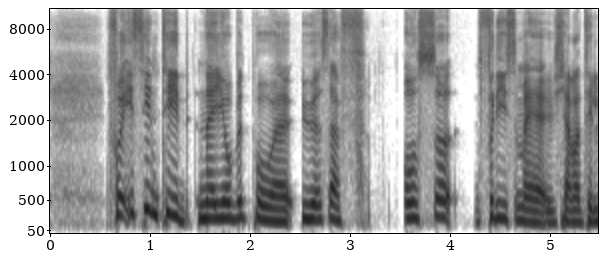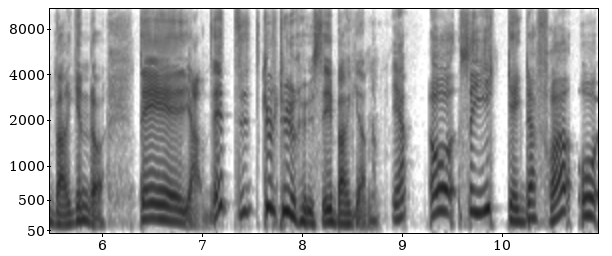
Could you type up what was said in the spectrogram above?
For i sin tid, når jeg jobbet på eh, USF, og så for de som er, kjenner til Bergen, da. Det er, ja, et, et kulturhus i Bergen. Ja. Og så gikk jeg derfra og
